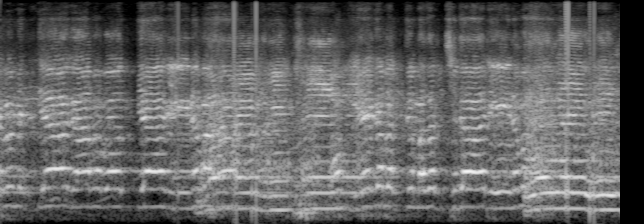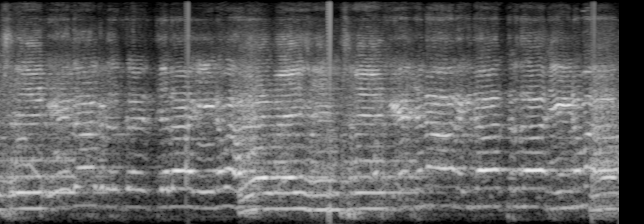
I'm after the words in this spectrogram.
एवमित्यागामबोध्यायै नमः ओम ऐं ह्रीं श्रीं ओम एकभक्तिमदर्शितायै नमः ओम ऐं ह्रीं श्रीं एकाग्रतनित्यदायै नमः ओम ऐं ह्रीं श्रीं केचनानगिदात्रदायै नमः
